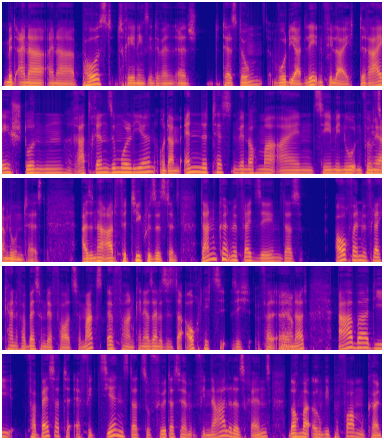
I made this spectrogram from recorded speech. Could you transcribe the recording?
mit einer, einer Post-Trainings-Testung, wo die Athleten vielleicht drei Stunden Radrennen simulieren und am Ende testen wir nochmal einen 10 Minuten, 15 Minuten Test. Also eine Art Fatigue Resistance. Dann könnten wir vielleicht sehen, dass auch wenn wir vielleicht keine Verbesserung der VHC Max erfahren, kann ja sein, dass es da auch nichts sich verändert, ja. aber die verbesserte Effizienz dazu führt, dass wir im Finale des Rennens nochmal irgendwie performen können.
